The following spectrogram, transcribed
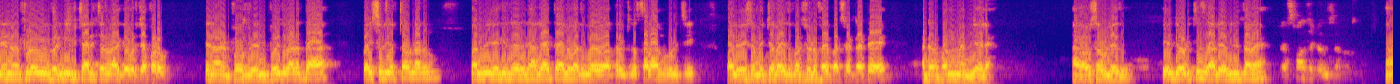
నేను ఎప్పుడు ఇవన్నీ విచారించను నాకు ఎవరు చెప్పరు. నేను పోయిన కాడంతా వయసులు చెప్తా ఉన్నారు. వాళ్ళు మీ దగ్గర అగాయితాలు అది ఆక్రమించిన స్థలాల గురించి వాళ్ళు వేసిన మిచ్చలు ఐదు పర్సెంట్ ఫైవ్ పర్సెంట్ అంటే అంటే పనులు మేము చేయలే. నాకు అవసరం లేదు. ఏం దేవుడు ఇచ్చింది ఏమి సార్. ఆ?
